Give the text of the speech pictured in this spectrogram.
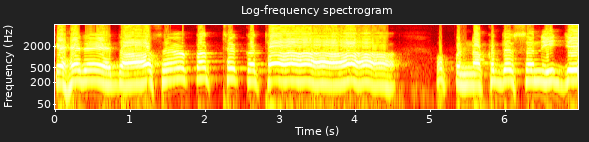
ਕਹਿ ਰੇ ਦਾਸ ਕਥ ਕਥਾ ਉਪਨਖ ਦਸਨੀਜੇ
